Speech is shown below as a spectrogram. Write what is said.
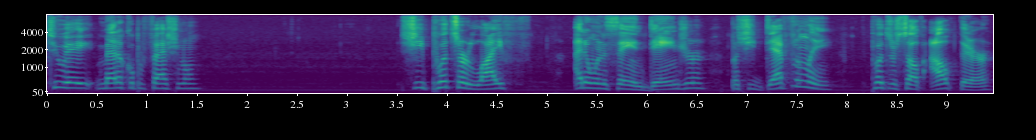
to a medical professional. She puts her life, I don't want to say in danger, but she definitely puts herself out there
